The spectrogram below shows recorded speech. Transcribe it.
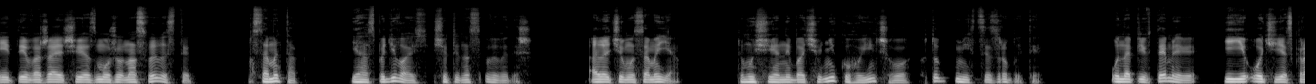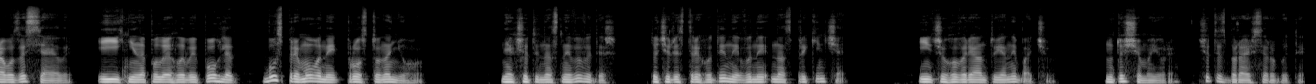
І ти вважаєш, що я зможу нас вивести? Саме так. Я сподіваюся, що ти нас виведеш. Але чому саме я? Тому що я не бачу нікого іншого, хто б міг це зробити. У напівтемряві її очі яскраво засяяли, і їхній наполегливий погляд був спрямований просто на нього. Якщо ти нас не виведеш, то через три години вони нас прикінчать. Іншого варіанту я не бачу. Ну то що, майоре, що ти збираєшся робити?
